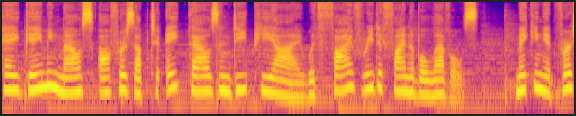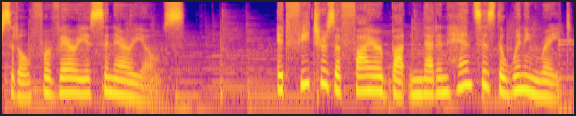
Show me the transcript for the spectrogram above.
M910K gaming mouse offers up to 8000 DPI with 5 redefinable levels, making it versatile for various scenarios. It features a fire button that enhances the winning rate,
